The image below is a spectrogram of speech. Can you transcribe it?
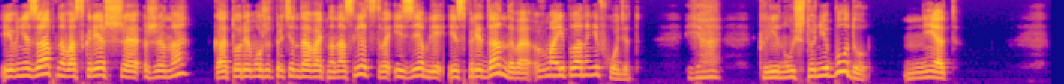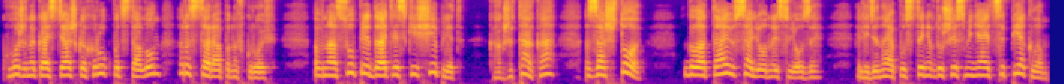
И внезапно воскресшая жена который может претендовать на наследство и земли из приданного, в мои планы не входит. Я... Клянусь, что не буду. Нет. Кожа на костяшках рук под столом расцарапана в кровь. В носу предательски щиплет. Как же так, а? За что? Глотаю соленые слезы. Ледяная пустыня в душе сменяется пеклом.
